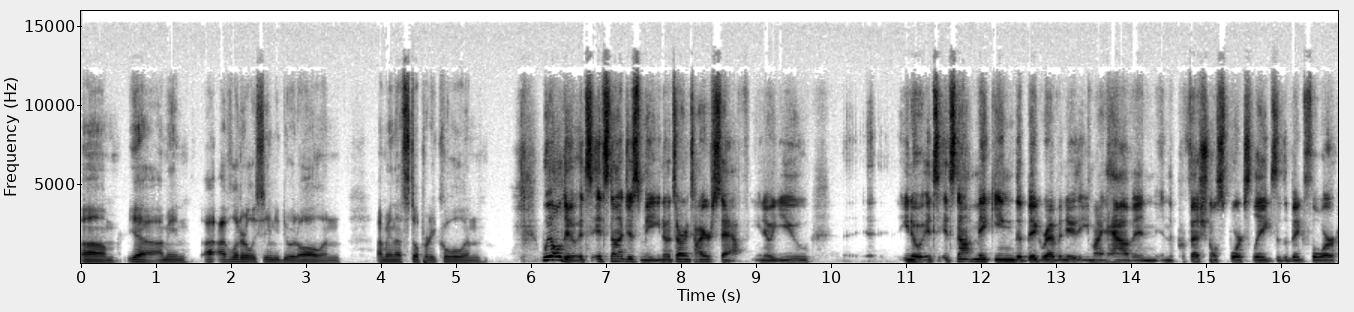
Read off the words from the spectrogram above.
um, yeah, I mean, I, have literally seen you do it all, and I mean that's still pretty cool. And we all do. It's it's not just me. You know, it's our entire staff. You know, you you know it's it's not making the big revenue that you might have in in the professional sports leagues of the big four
